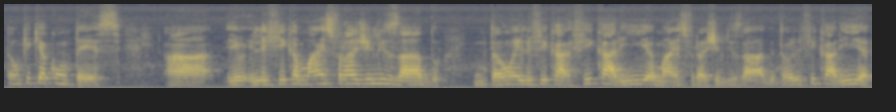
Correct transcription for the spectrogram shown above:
Então, o que, que acontece? Ah, eu, ele fica mais fragilizado. Então, ele fica, ficaria mais fragilizado. Então, ele ficaria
